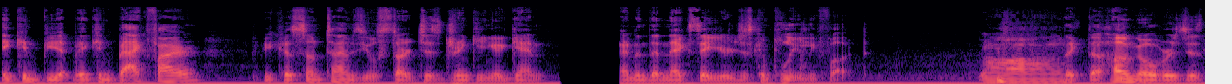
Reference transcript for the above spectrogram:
it can be it can backfire because sometimes you'll start just drinking again, and then the next day you're just completely fucked. Ah, Like the hungover is just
